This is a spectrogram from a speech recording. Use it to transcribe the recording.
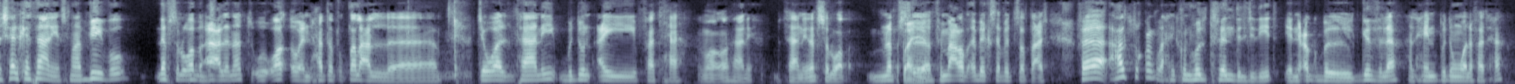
شركة ثانية اسمها فيفو. نفس الوضع. أعلنت و- يعني حتى طلع الجوال ثاني بدون أي فتحة مرة ثانية ثاني نفس الوضع نفس طيب. طيب. في معرض ابيكس 2019 فهل تتوقع راح يكون هو الترند الجديد يعني عقب القذلة الحين بدون ولا فتحة؟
